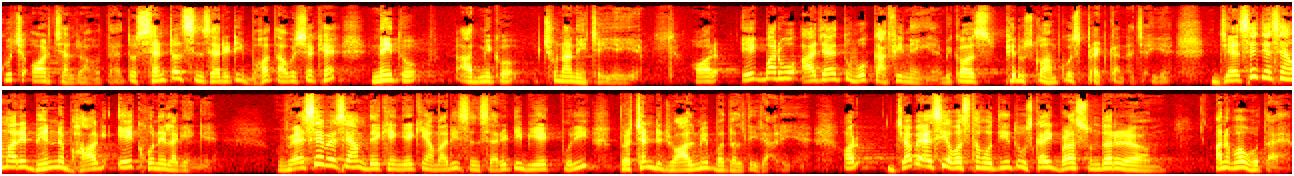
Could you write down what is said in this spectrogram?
कुछ और चल रहा होता है। तो सेंट्रल सिंसेरिटी बहुत आवश्यक है, नहीं तो आदमी को छूना नहीं चाहिए ये। और एक बार वो आ जाए तो वो काफ़ी नहीं है बिकॉज़ फिर उसको हमको स्प्रेड करना चाहिए। जैसे जैसे हमारे भिन्न भाग एक होने लगेंगे वैसे वैसे हम देखेंगे कि हमारी सिंसेरिटी भी एक पूरी प्रचंड ज्वाल में बदलती जा रही है। और जब ऐसी अवस्था होती है तो उसका एक बड़ा सुंदर अनुभव होता है।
